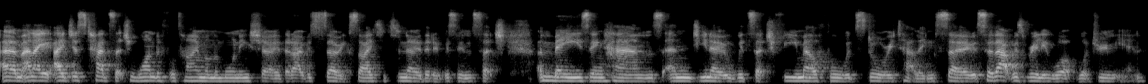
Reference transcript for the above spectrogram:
um, and I, I just had such a wonderful time on the morning show that I was so excited to know that it was in such amazing hands and you know with such female forward storytelling. So so that was really what what drew me in.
